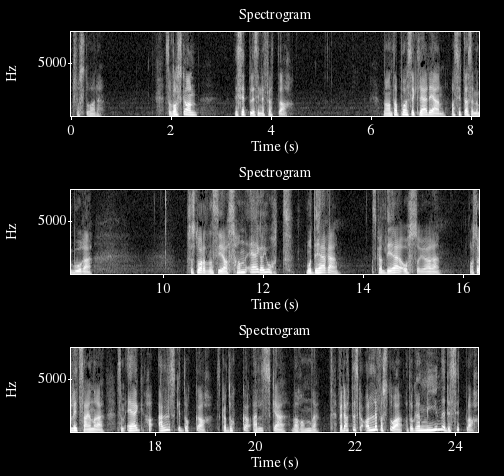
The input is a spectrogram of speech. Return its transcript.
forstå det.' Så vasker han disiplene sine føtter. Når han tar på seg kledet igjen og sitter seg med bordet, så står det at han sier, 'Sånn jeg har gjort mot dere, skal dere også gjøre.' Og så litt seinere Som jeg har elsket dere, skal dere elske hverandre. Ved dette skal alle forstå at dere er mine disipler,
